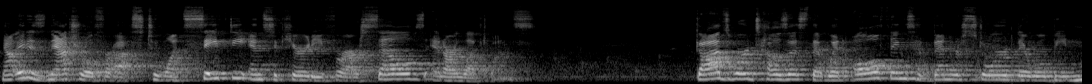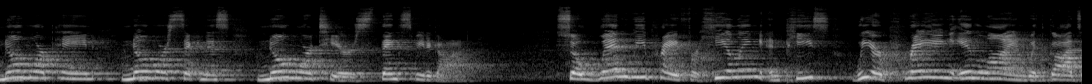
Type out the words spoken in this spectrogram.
Now, it is natural for us to want safety and security for ourselves and our loved ones. God's word tells us that when all things have been restored, there will be no more pain, no more sickness, no more tears. Thanks be to God. So when we pray for healing and peace, we are praying in line with God's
